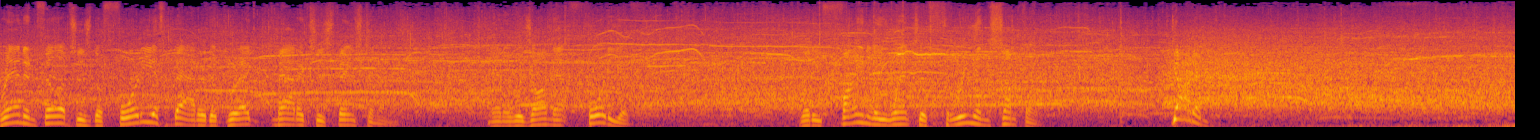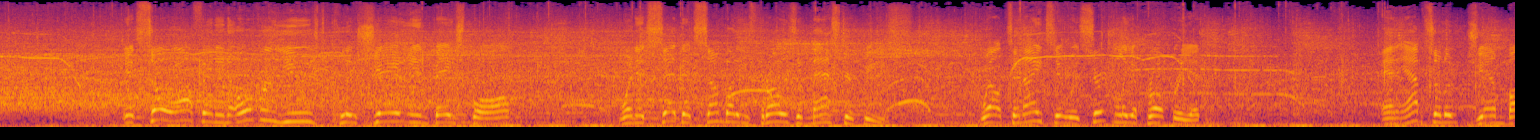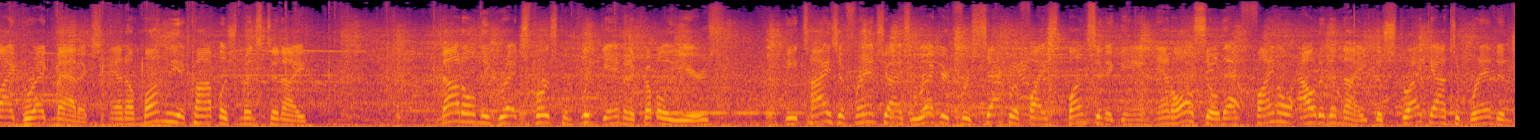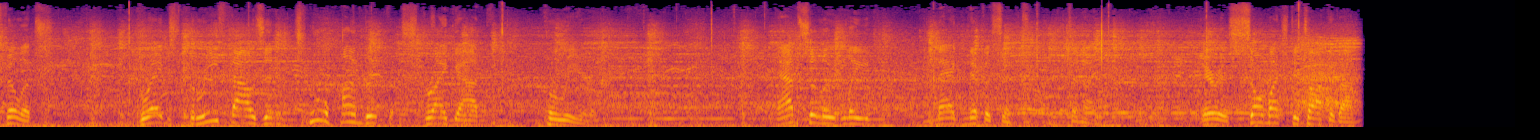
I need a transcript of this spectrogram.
Brandon Phillips is the 40th batter that Greg Maddux has faced tonight. And it was on that 40th that he finally went to three and something. Got him! It's so often an overused cliche in baseball when it's said that somebody throws a masterpiece. Well, tonight's it was certainly appropriate. An absolute gem by Greg Maddux. And among the accomplishments tonight, not only Greg's first complete game in a couple of years, he ties a franchise record for sacrifice bunts in a game, and also that final out of the night, the strikeout to Brandon Phillips, Greg's 3,200th strikeout career. Absolutely magnificent tonight. There is so much to talk about.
